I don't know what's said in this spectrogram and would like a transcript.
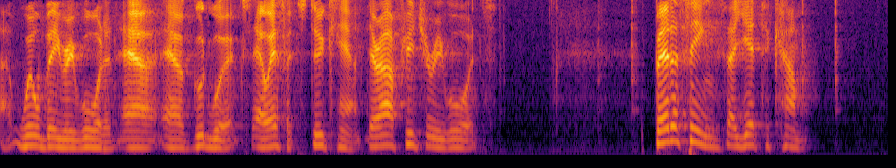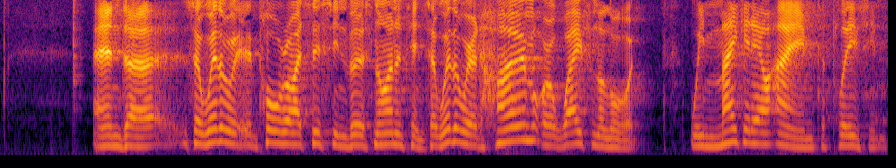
uh, will be rewarded. Our, our good works, our efforts do count. There are future rewards. Better things are yet to come. And uh, so, whether Paul writes this in verse 9 and 10 so, whether we're at home or away from the Lord, we make it our aim to please Him.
